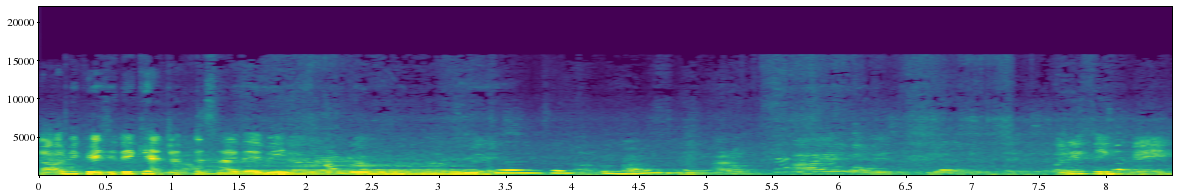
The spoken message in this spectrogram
That would be crazy. They can't jump this high, baby. What do you think, May?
